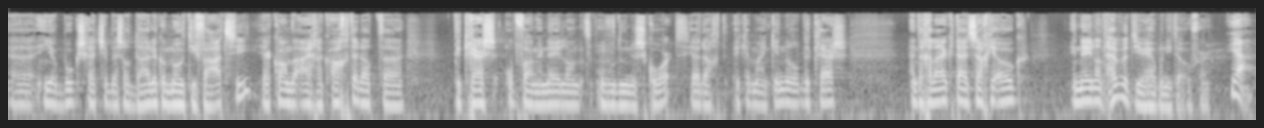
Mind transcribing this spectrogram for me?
Uh, in jouw boek schets je best wel duidelijke motivatie. Jij kwam er eigenlijk achter dat uh, de crashopvang in Nederland onvoldoende scoort. Jij dacht, ik heb mijn kinderen op de crash. En tegelijkertijd zag je ook, in Nederland hebben we het hier helemaal niet over. Ja,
